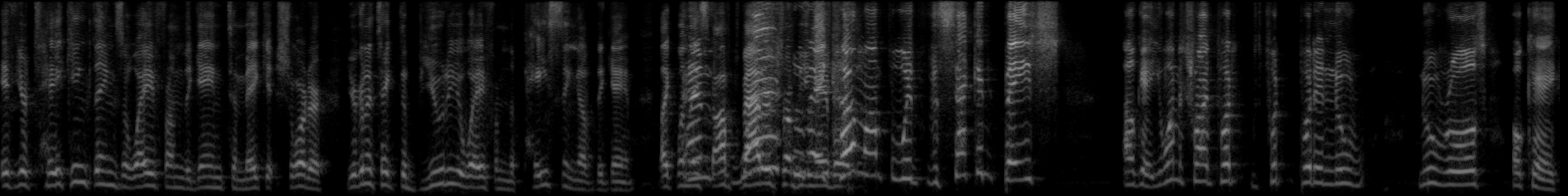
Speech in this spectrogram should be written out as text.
If you're taking things away from the game to make it shorter, you're going to take the beauty away from the pacing of the game. Like when they And stopped where batters from being they able come up with the second base? Okay, you want to try put put put in new new rules? Okay,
